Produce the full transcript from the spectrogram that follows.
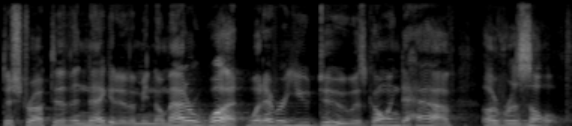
destructive and negative. I mean, no matter what, whatever you do is going to have a result.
